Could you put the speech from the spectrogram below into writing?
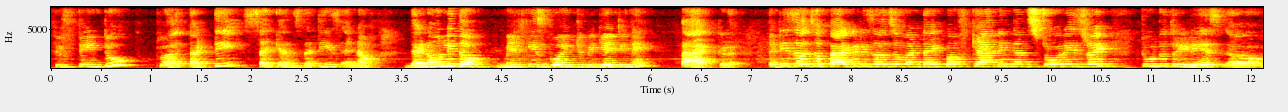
15 to 12, 30 seconds. That is enough. Then only the milk is going to be get in a packed. That is also packed is also one type of canning and storage right? 2 to 3 days uh,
